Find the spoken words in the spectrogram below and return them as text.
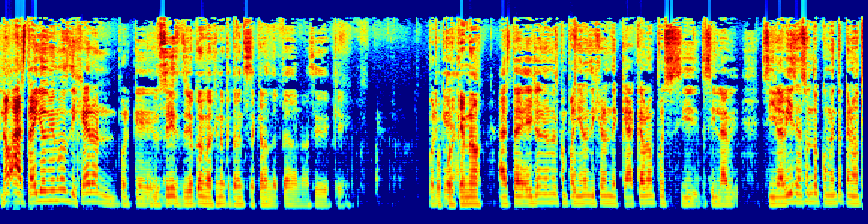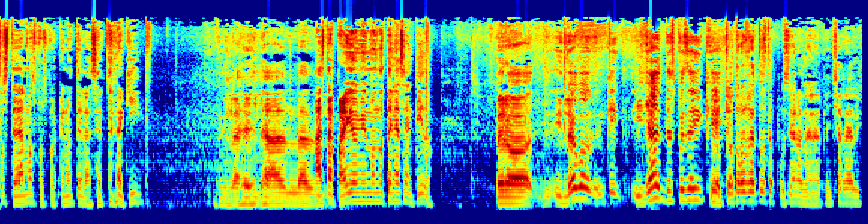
No, hasta ellos mismos dijeron porque, Sí, yo me imagino que también se sacaron de pedo, ¿no? Así de que... porque ¿Por qué no? hasta ellos mismos compañeros dijeron de que ah cabrón, pues si si la si la visa es un documento que nosotros te damos, pues ¿por qué no te la aceptan aquí? La- la- la- Hasta para ellos mismos no tenía sentido. Pero, y luego, ¿qué? y ya después de ahí, ¿Qué? ¿qué? otros retos te pusieron en el pinche rally?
